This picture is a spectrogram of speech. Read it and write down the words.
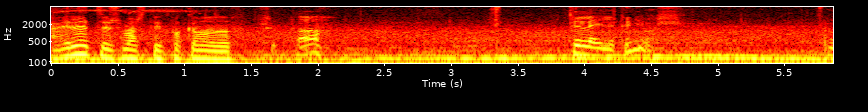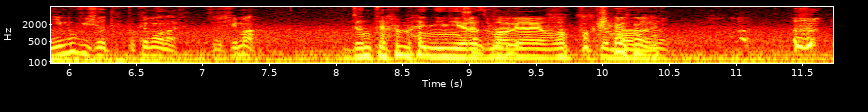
a ile ty już masz tych Pokemonów? A. Tyle, ile ty nie masz. Nie mówi się o tych Pokemonach, które się ma. Dżentelmeni nie rozmawiają o Pokemonach.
